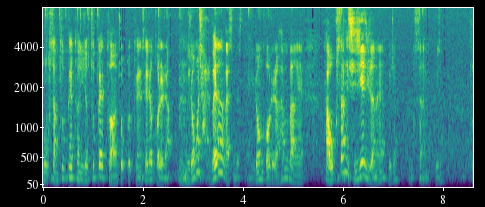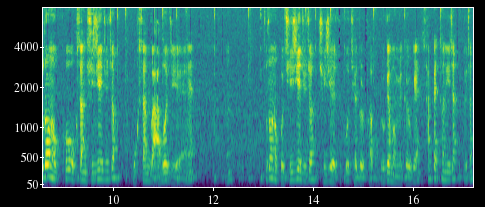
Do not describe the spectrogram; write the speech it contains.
어, 옥상 투 패턴이죠. 투 패턴 족보텐 세력 거래량 음, 이런 걸 잘 봐야 된다는 말씀드렸어요. 이런 거래량 한 방에 다 옥상에 지지해 주잖아요. 그죠? 옥상에 그죠? 뚫어놓고 옥상 지지해 주죠. 옥상과 아버지의 응? 뚫어놓고 지지해 주죠. 지지해 주고 재돌파봉. 이게 뭡니까? 이게 3패턴이죠. 그죠?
